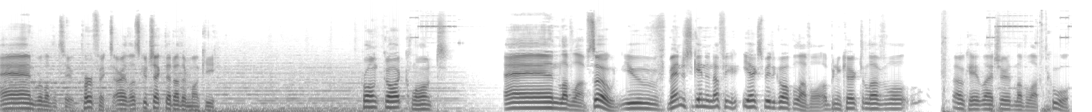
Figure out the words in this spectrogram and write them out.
And we're level 2. Perfect. Alright, let's go check that other monkey. Clonk got clonked. And level up. So, you've managed to gain enough EXP to go up a level. Open your character level. Okay, ledger, level up. Cool.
